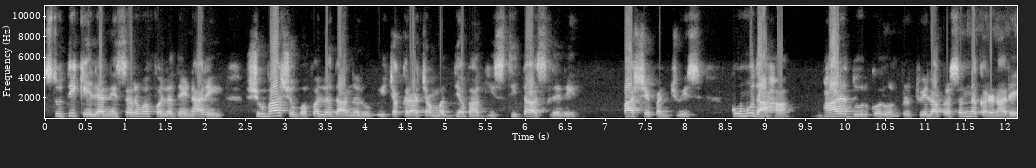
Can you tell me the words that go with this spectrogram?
स्तुती केल्याने सर्व फल देणारे शुभाशुभ फलदानरूपी चक्राच्या मध्यभागी स्थित असलेले पाचशे पंचवीस कुमुदाहा भार दूर करून पृथ्वीला प्रसन्न करणारे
